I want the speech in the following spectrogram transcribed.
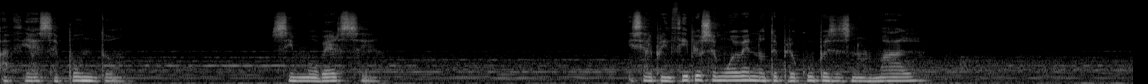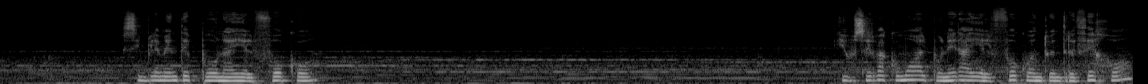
hacia ese punto, sin moverse. Y si al principio se mueven, no te preocupes, es normal. Simplemente pon ahí el foco. Y observa cómo al poner ahí el foco en tu entrecejo,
